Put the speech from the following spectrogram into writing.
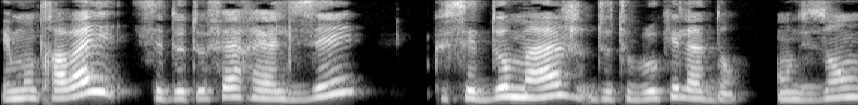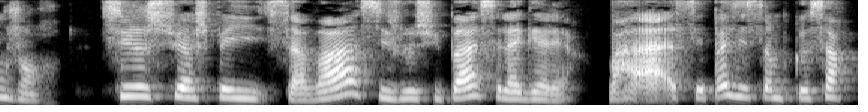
Et mon travail, c'est de te faire réaliser que c'est dommage de te bloquer là-dedans, en disant genre, si je suis HPI, ça va, si je le suis pas, c'est la galère. Bah, c'est pas si simple que ça.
